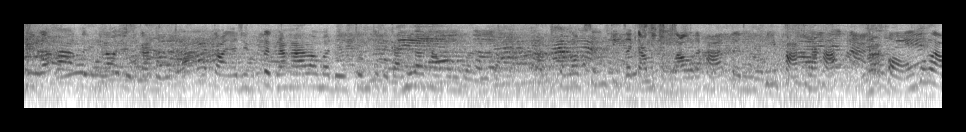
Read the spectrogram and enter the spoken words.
ถึงแล้วค่ะตึกที่เราอยู่กันแต่ว่าก่อนจะถึงตึกนะคะ เรามาดูซุ้มกิจกรรมที่เราทำกันก่อนดีกว่า สำหรับซุ้มกิจกรรมของเรานะคะ เป็นที่พักนะคะ ของพวกเรา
